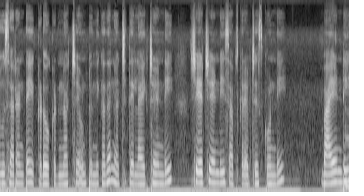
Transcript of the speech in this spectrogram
చూసారంటే ఎక్కడో ఒకటి నచ్చే ఉంటుంది కదా. నచ్చితే లైక్ చేయండి షేర్ చేయండి సబ్స్క్రైబ్ చేసుకోండి. బాయ్ అండి.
